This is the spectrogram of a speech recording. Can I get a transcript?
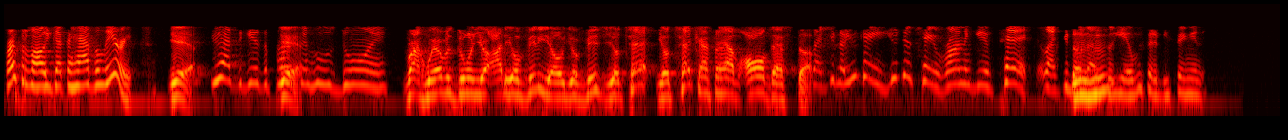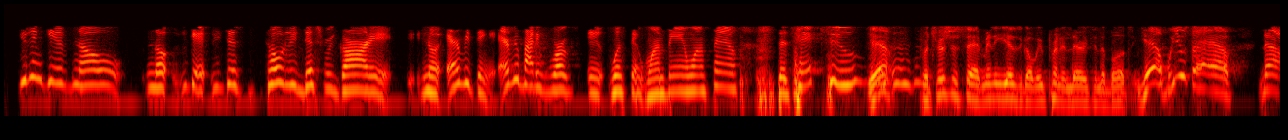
first of all you got to have the lyrics. Yeah. You have to give the person yeah. who's doing right. Whoever's doing your audio, video, your video, your tech, your tech has to have all that stuff. Like you know, you can't, you just can't run and give tech like you know. Mm-hmm. Like, so yeah, we could be singing. You didn't give no, no. You, get, you just totally disregarded. You know everything. Everybody works. In, what's that? One band, one sound. The tech too. Yeah. Patricia said many years ago we printed lyrics in the bulletin. Yeah, we used to have. Now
